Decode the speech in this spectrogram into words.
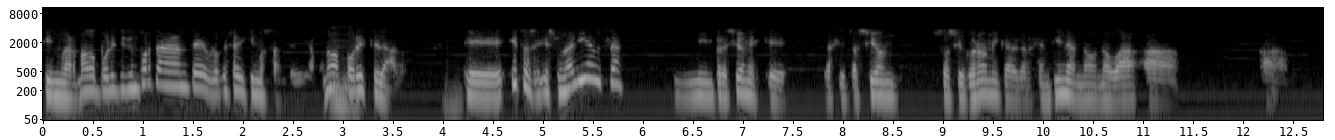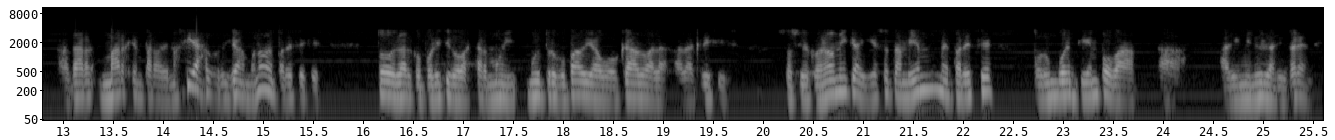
tiene un armado político importante, lo que ya dijimos antes, digamos, ¿no? Ujú. Por este lado. Eh, esto es, una alianza. Mi impresión es que la situación socioeconómica de la Argentina no, no va a, a- a dar margen para demasiado, digamos, ¿no? Me parece que todo el arco político va a estar muy, muy preocupado y abocado a la, a la crisis socioeconómica y eso también me parece por un buen tiempo va a, a disminuir las diferencias.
